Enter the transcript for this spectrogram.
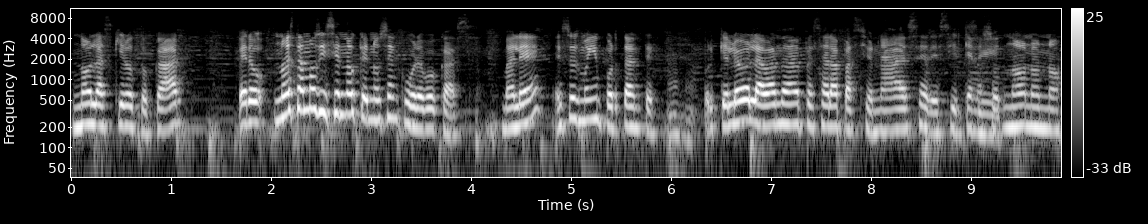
No las quiero tocar, pero no estamos diciendo que no sean cubrebocas, ¿vale? Eso es muy importante, porque luego la banda va a empezar a apasionarse, a decir que Sí. nosotros... No, no, no.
